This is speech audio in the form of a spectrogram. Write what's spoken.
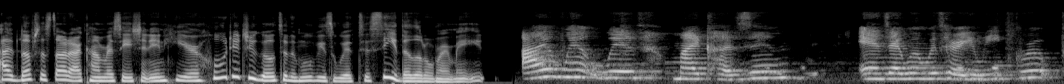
I'd love to start our conversation in here. Who did you go to the movies with to see The Little Mermaid? I went with my cousin, and I went with her elite group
